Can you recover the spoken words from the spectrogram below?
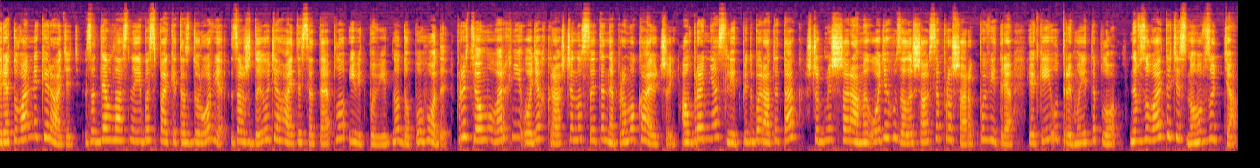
Рятувальники радять, задля власної безпеки та здоров'я завжди одягайтеся тепло і відповідно до погоди. При цьому верхній одяг краще носити не промокаючий, а вбрання слід підбирати так, щоб між шарами одягу залишався прошарок повітря, який утримує тепло. Не взувайте тісного взуття.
